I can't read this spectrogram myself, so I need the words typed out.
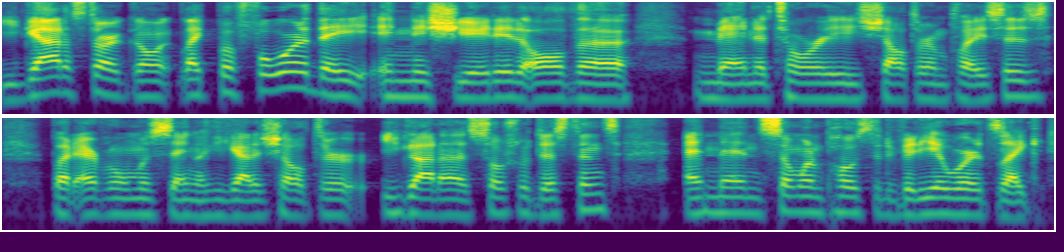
you got to start going like before they initiated all the mandatory shelter in places, but everyone was saying like you got to shelter, you got to social distance, and then someone posted a video where it's like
